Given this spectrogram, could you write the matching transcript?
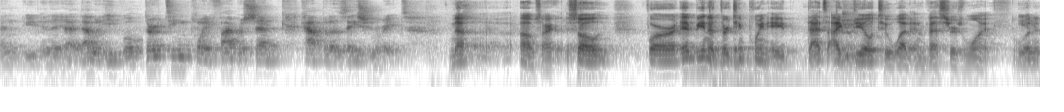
And you, and that, that would equal thirteen point five percent capitalization rate. Now, oh, I'm sorry. So for it being a thirteen point eight, that's ideal to what investors want. In,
